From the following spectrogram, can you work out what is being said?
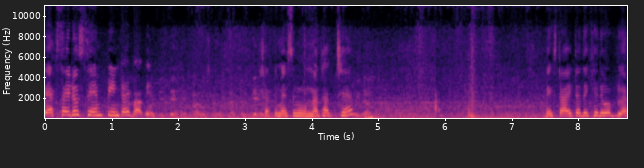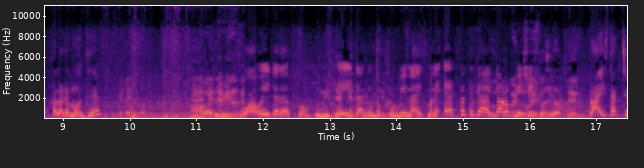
ব্যাক সাইডেও সেম প্রিন্টাই পাবে। সাথে ম্যাচিং উন্না থাকছে। নেক্সট আইটা দেখিয়ে দেবো ব্ল্যাক কালারের মধ্যে। হ্যাঁ, ওয়াও এইটা দেখো। এইটা কিন্তু খুবই নাইস মানে একটা থেকে আরেকটা আরও বেশি সুন্দর। প্রাইস থাকছে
